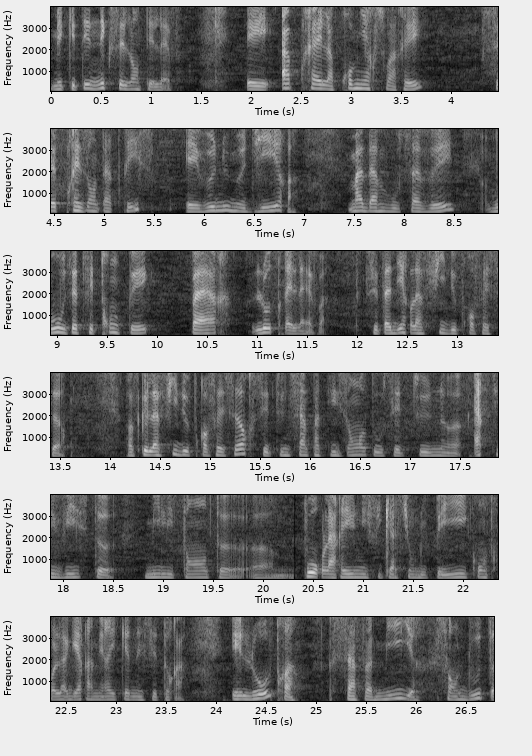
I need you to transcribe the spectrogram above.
mais qui était une excellente élève. Et après la première soirée, cette présentatrice est venue me dire, Madame, vous savez, vous vous êtes fait tromper par l'autre élève, c'est-à-dire la fille du professeur. Parce que la fille du professeur, c'est une sympathisante ou c'est une activiste militante euh, pour la réunification du pays, contre la guerre américaine, etc. Et l'autre, sa famille, sans doute,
